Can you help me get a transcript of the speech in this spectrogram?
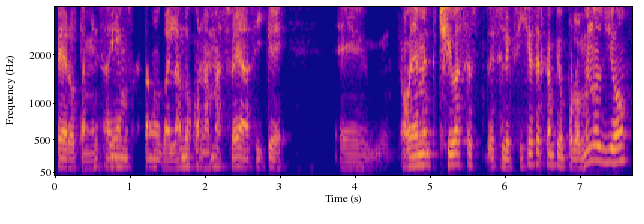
pero también sabíamos que estamos bailando con la más fea, así que eh, obviamente Chivas se le exige ser campeón, por lo menos yo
